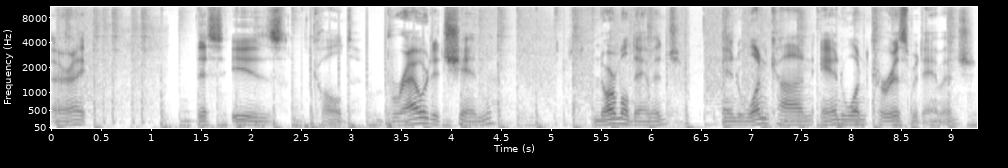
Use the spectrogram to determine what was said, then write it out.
All right. This is called Brow to Chin, normal damage, and one con and one charisma damage,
